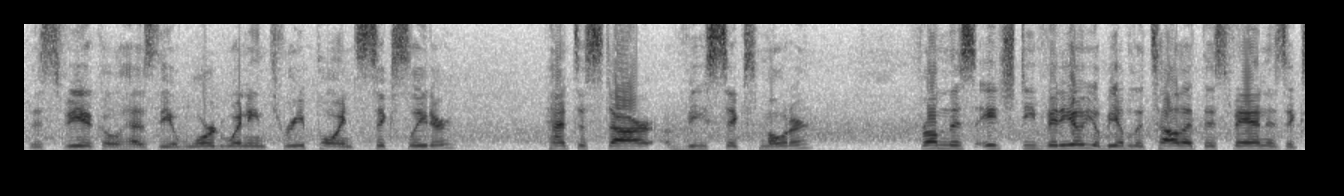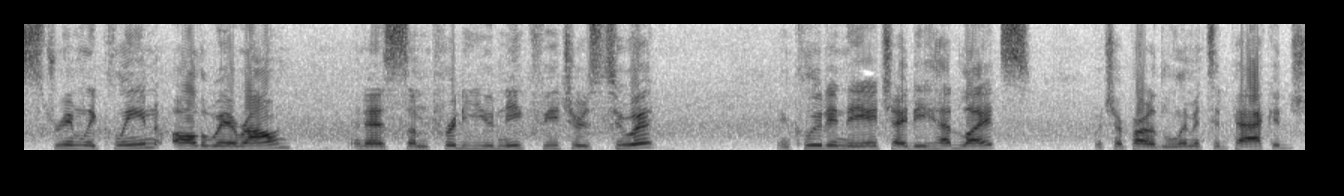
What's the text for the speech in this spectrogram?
This vehicle has the award-winning 3.6 liter Pentastar V6 motor. From this HD video, you'll be able to tell that this van is extremely clean all the way around and has some pretty unique features to it, including the HID headlights, which are part of the limited package.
